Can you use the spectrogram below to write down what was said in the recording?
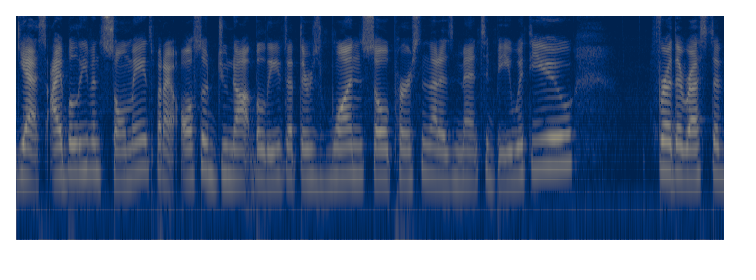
yes, I believe in soulmates, but I also do not believe that there's one soul person that is meant to be with you for the rest of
